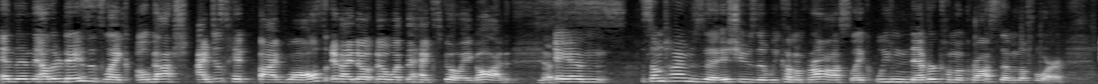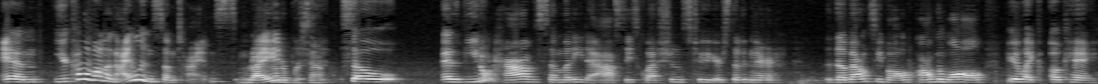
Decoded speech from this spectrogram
and then the other days it's like, oh gosh, I just hit five walls and I don't know what the heck's going on. Yes. And sometimes the issues that we come across, like we've never come across them before, and you're kind of on an island sometimes, mm, right? Hundred percent. So, if you don't have somebody to ask these questions to, you're sitting there, the bouncy ball on the wall. You're like, okay,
